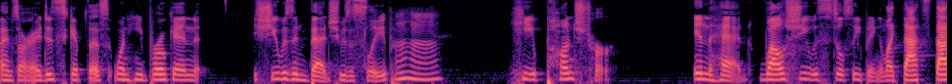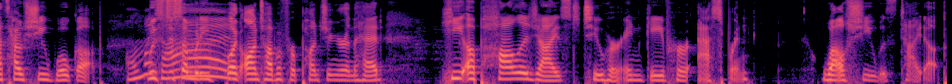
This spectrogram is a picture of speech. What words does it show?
I'm sorry, I did skip this. When he broke in, she was in bed, she was asleep. Mm-hmm. He punched her in the head while she was still sleeping, and like that's that's how she woke up. Oh my was god. just somebody like on top of her punching her in the head. He apologized to her and gave her aspirin while she was tied up,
